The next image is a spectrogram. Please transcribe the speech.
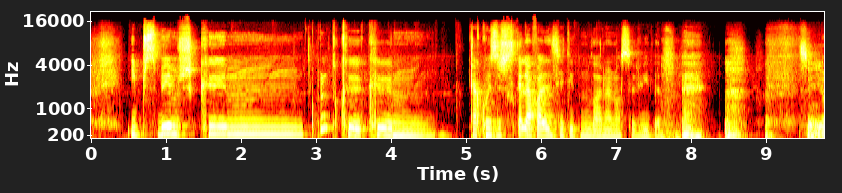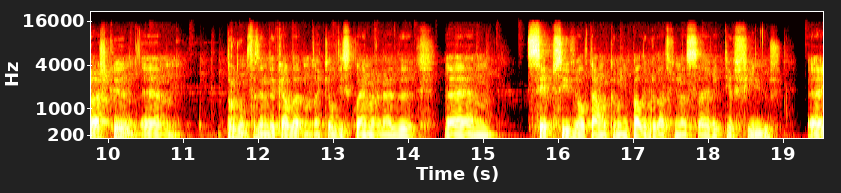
e percebemos que hum, pronto, que, que, hum, que há coisas que se calhar fazem sentido mudar na nossa vida. Sim, eu acho que um, fazendo aquela, aquele disclaimer né, de um, se é possível estar no caminho para a liberdade financeira e ter filhos,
